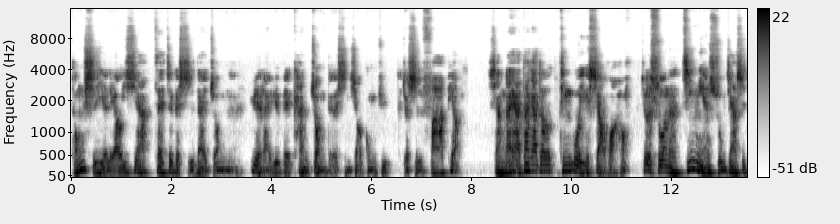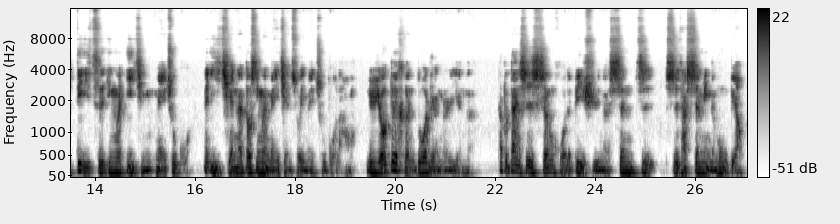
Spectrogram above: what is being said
同时，也聊一下在这个时代中呢，越来越被看重的行销工具，就是发票。想来啊，大家都听过一个笑话哈，就是说呢，今年暑假是第一次因为疫情没出国。那以前呢，都是因为没钱，所以没出国了哈。旅游对很多人而言呢，它不但是生活的必须呢，甚至是他生命的目标。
